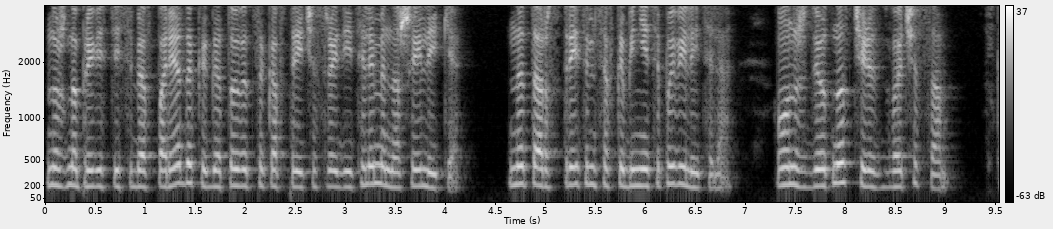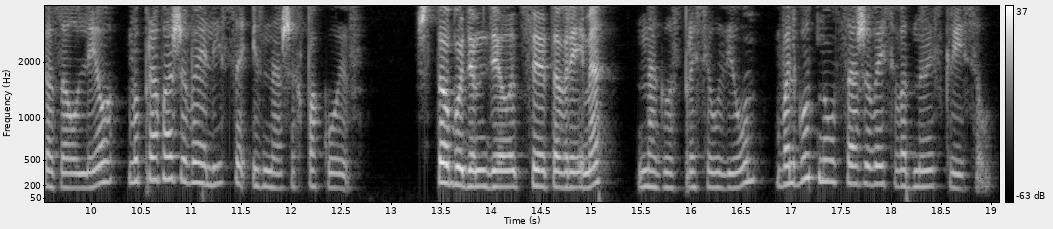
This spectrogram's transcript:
Нужно привести себя в порядок и готовиться ко встрече с родителями нашей Лики. Нетар, встретимся в кабинете повелителя. Он ждет нас через два часа», – сказал Лео, выпроваживая Лиса из наших покоев. «Что будем делать все это время?» – нагло спросил Вион, вольготно усаживаясь в одно из кресел.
